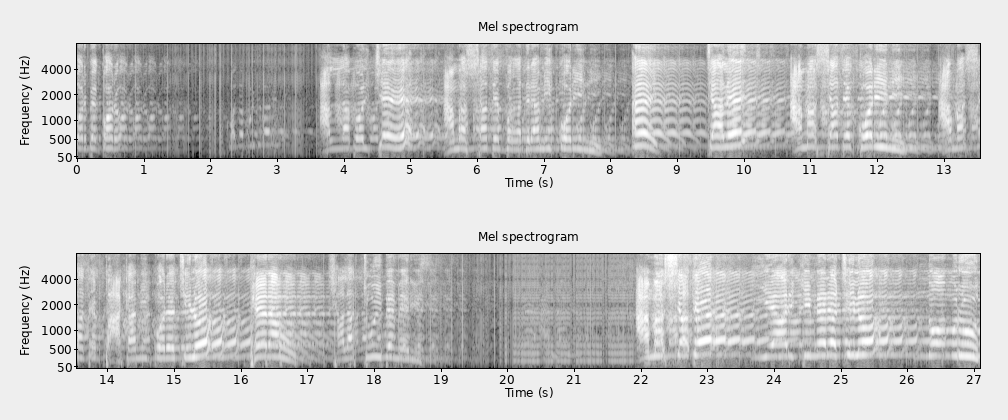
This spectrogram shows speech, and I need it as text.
করবে করো? আল্লাহ বলছে, আমার সাথে বাঁদরামি করিনি। এই, চালে, আমার সাথে করিনি। আমার সাথে পাকামি করেছিল। ফেরাও। শালা চুইবে মেরিস আমার সাথে ইয়ার কি মেরেছিল? নমরুদ।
